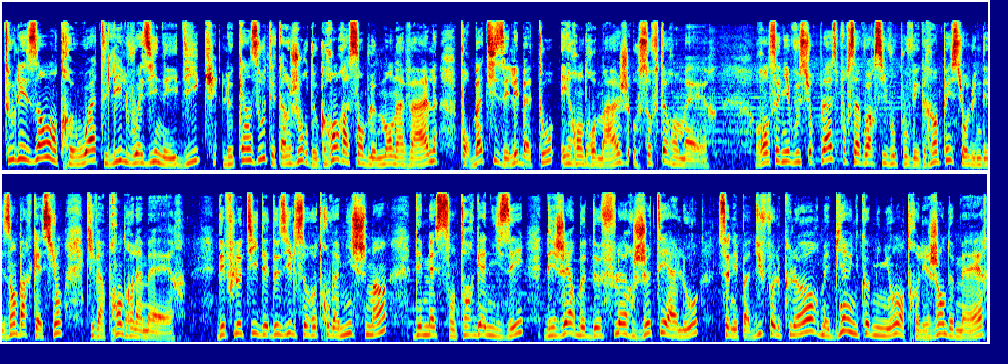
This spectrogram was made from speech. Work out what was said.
Tous les ans, entre Watt, l'île voisine et Édic, le 15 août est un jour de grand rassemblement naval pour baptiser les bateaux et rendre hommage aux sauveteurs en mer. Renseignez-vous sur place pour savoir si vous pouvez grimper sur l'une des embarcations qui va prendre la mer. Des flottilles des deux îles se retrouvent à mi-chemin, des messes sont organisées, des gerbes de fleurs jetées à l'eau. Ce n'est pas du folklore, mais bien une communion entre les gens de mer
